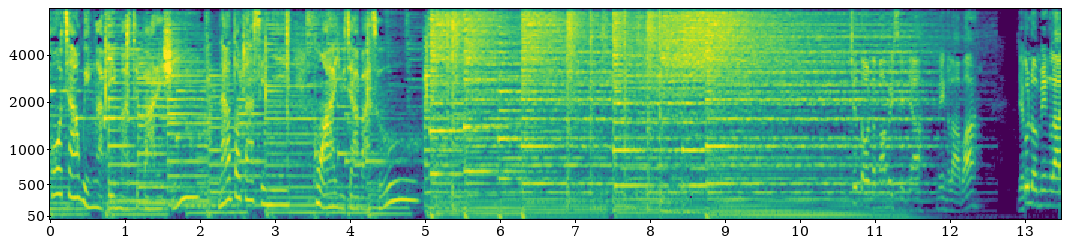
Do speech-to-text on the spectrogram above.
ဟောကြားဝင်ငါပေးมาဖြစ်ပါတယ်ရှင်နာတော်တာဆင်ရင်ခွန်အားယူကြပါစို့ င်္ဂလာပါယခုလိုမင်္ဂလာ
